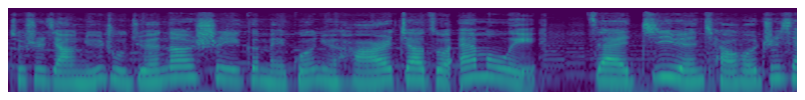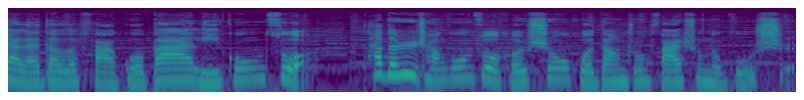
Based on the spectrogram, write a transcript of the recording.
就是讲女主角呢是一个美国女孩，叫做 Emily，在机缘巧合之下来到了法国巴黎工作。他的日常工作和生活当中发生的故事，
